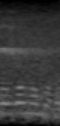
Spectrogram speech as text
কত নম্বর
